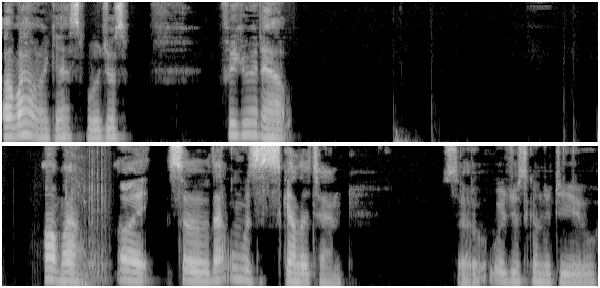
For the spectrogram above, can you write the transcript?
Oh wow, I guess we'll just figure it out. Oh wow. Alright, so that one was a skeleton. So we're just gonna do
